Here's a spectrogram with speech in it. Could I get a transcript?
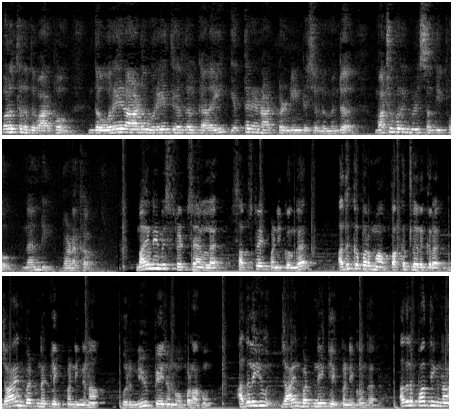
பொறுத்திருந்து பார்ப்போம். இந்த ஒரே நாடு ஒரே தேர்தல் கதை எத்தனை நாட்கள் நீண்டு செல்லும் என்று மற்றொரு சந்திப்போம். நன்றி வணக்கம். மை நேம் இஸ் ரெட் சேனலை சப்ஸ்கிரைப் பண்ணிக்கோங்க. அதுக்கப்புறமா பக்கத்தில் இருக்கிற ஜாயின் பட்டனை கிளிக் பண்ணீங்கன்னா ஒரு நியூ பேஜ் ஒன்று ஓப்பன் ஆகும். அதுலேயும் ஜாயின் பட்டனே கிளிக் பண்ணிக்கோங்க. அதில் பார்த்தீங்கன்னா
